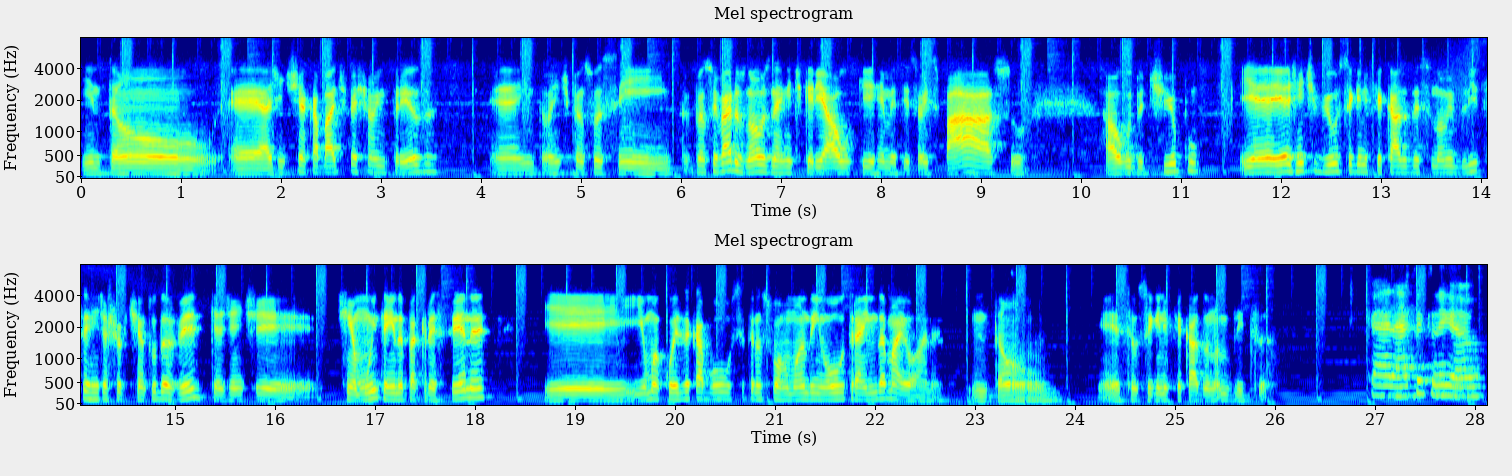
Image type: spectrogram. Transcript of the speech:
Então, é, a gente tinha acabado de fechar uma empresa, é, então a gente pensou assim, pensou em vários nomes, né? A gente queria algo que remetesse ao espaço, algo do tipo. E aí a gente viu o significado desse nome Blitz, a gente achou que tinha tudo a ver, que a gente tinha muito ainda para crescer, né? E, e uma coisa acabou se transformando em outra ainda maior, né? Então, esse é o significado do nome Blitzer. Caraca, que legal.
